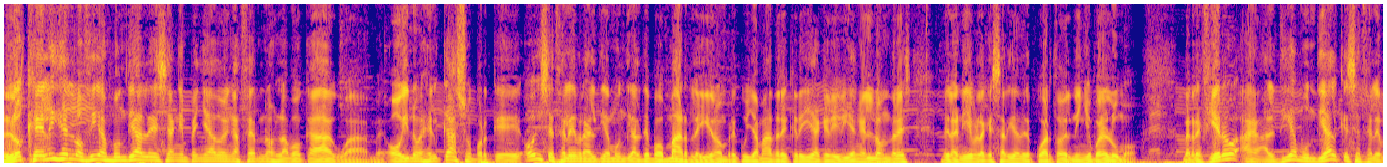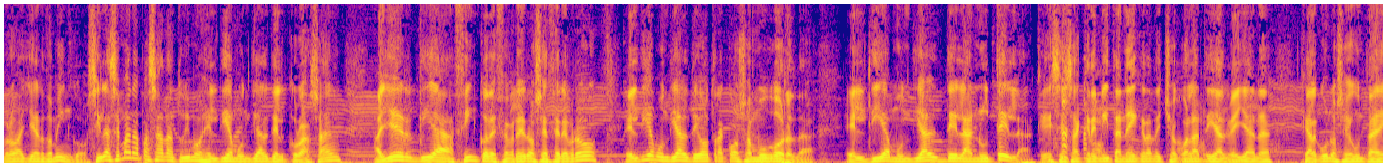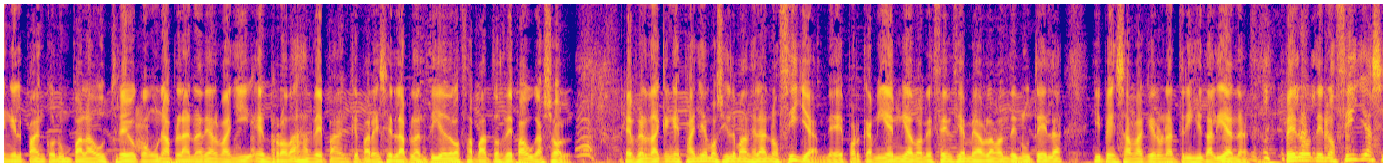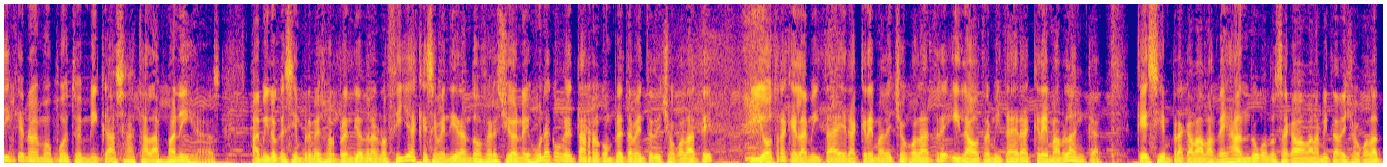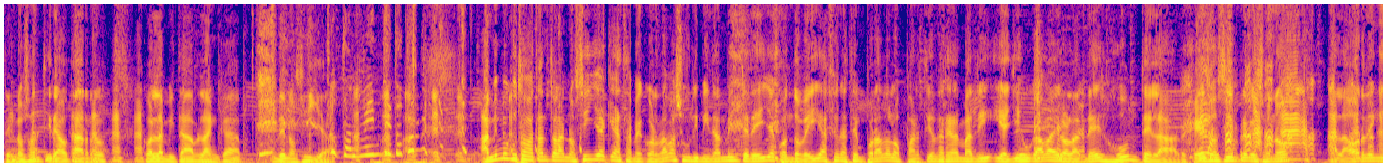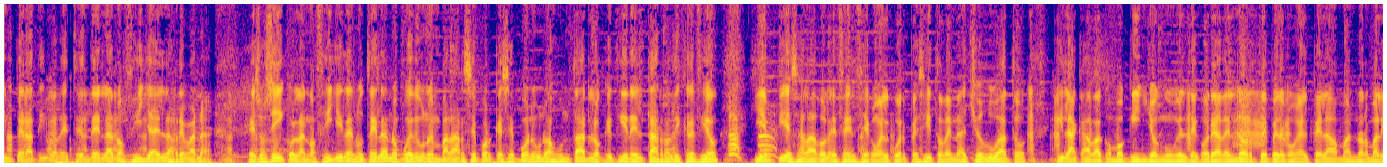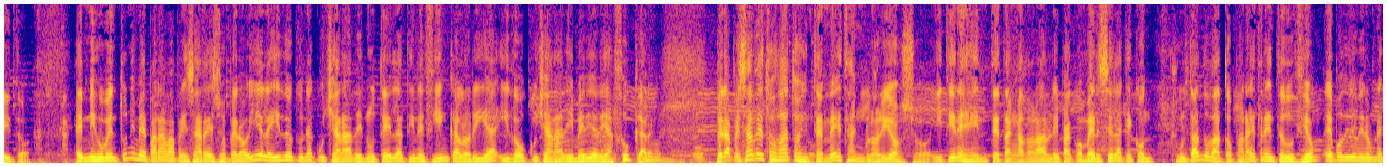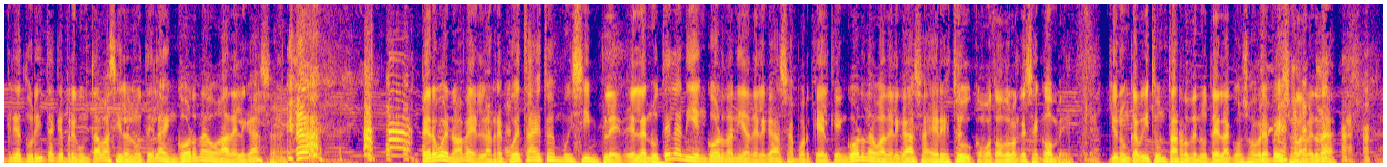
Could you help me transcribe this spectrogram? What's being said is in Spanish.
Los que eligen los días mundiales se han empeñado en hacernos la boca agua. Hoy no es el caso porque hoy se celebra el Día Mundial de Bob Marley, el hombre cuya madre creía que vivían en Londres de la niebla que salía del cuarto del niño por el humo. Me refiero al Día Mundial que se celebró ayer domingo. Si la semana pasada tuvimos el Día Mundial del Croissant, ayer día 5 de febrero se celebró el Día Mundial de otra cosa muy gorda, el Día Mundial de la Nutella, que es esa cremita negra de chocolate y albellana que algunos se untan en el pan con un palaustre o con una plana de albañil en rodajas de pan que parecen la plantilla de los zapatos de Pau Gasol. Es verdad que en España hemos sido más de la nocilla, eh, porque a mí en mi adolescencia me hablaban de Nutella y pensaba que era una actriz italiana. Pero de nocilla sí que nos hemos puesto en mi casa hasta las manijas. A mí lo que siempre me sorprendió de la nocilla es que se vendieran dos versiones, una con el tarro completamente de chocolate y otra que la mitad era crema de chocolate y la otra mitad era crema blanca, que siempre acababas dejando cuando se acababa la mitad de chocolate. No se han tirado tarro con la mitad blanca de nocilla. Totalmente, totalmente. A mí me gustaba tanto la nocilla que hasta me acordaba subliminalmente de ella cuando veía hace unas temporadas los partidos de Real Madrid y allí jugaba el holandés Huntelaar, que eso siempre me sonó a la orden imperativa de extender la nocilla en la rebanada. Eso sí, con la nocilla y la Nutella no puede uno embalarse porque se pone uno a juntar lo que tiene el tarro a discreción y empieza la adolescencia con el cuerpecito de Nacho Duato y la acaba como Kim Jong-un el de Corea del Norte, pero con el pelado más normalito. En mi juventud ni me paraba a pensar eso, pero hoy he leído que una cucharada de Nutella tiene 100 calorías y dos cucharadas y media de azúcar. Pero a pesar de estos datos, Internet es tan glorioso y tiene gente tan adorable y para comérsela que consultando datos para esta introducción he podido ver a una criaturita que preguntaba si la Nutella engorda o adelgaza. Pero bueno, a ver, la respuesta a esto es muy simple. La Nutella ni engorda ni adelgaza porque el que engorda o adelgaza eres tú, como todo lo que se come. Yo nunca he visto un tarro de Nutella con sobrepeso, la verdad.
